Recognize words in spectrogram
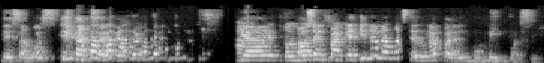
desagües, ya, o sea, el paquetito nada más te dura para el momento así.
